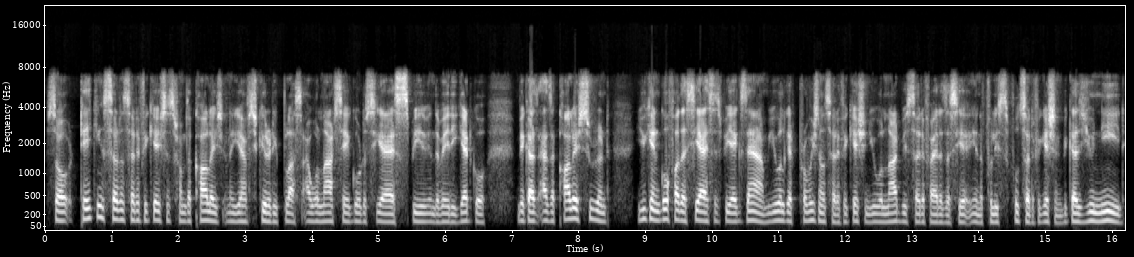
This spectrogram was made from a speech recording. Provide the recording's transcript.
So taking certain certifications from the college and you have security plus i will not say go to CISSP in the very get-go because as a college student you can go for the CISSP exam you will get provisional certification you will not be certified as a in a fully full certification because you need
